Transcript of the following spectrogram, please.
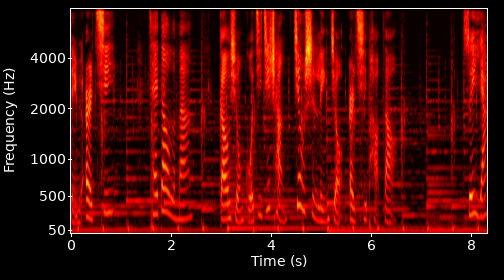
等于二七，猜到了吗？高雄国际机场就是零九二七跑道。所以呀，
